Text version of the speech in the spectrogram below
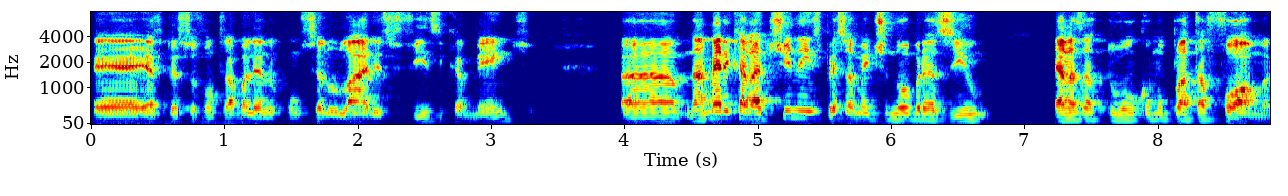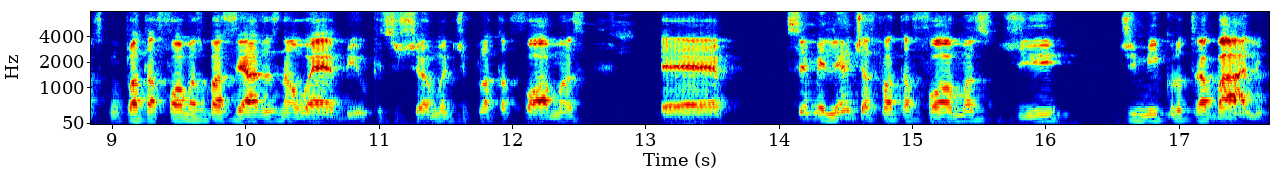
é, as pessoas vão trabalhando com celulares fisicamente. Uh, na América Latina e especialmente no Brasil, elas atuam como plataformas, como plataformas baseadas na web, o que se chama de plataformas é, semelhante às plataformas de, de microtrabalho,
